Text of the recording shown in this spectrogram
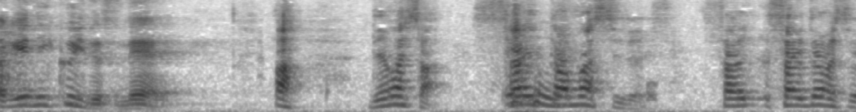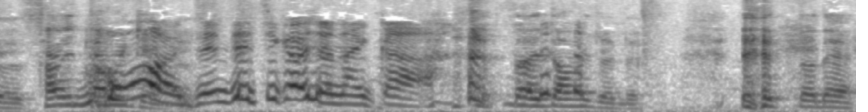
上げにくいですね。あ出ました。埼玉市です。さい埼玉市です。埼玉県です。全然違うじゃないか。埼玉県です。えっとね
